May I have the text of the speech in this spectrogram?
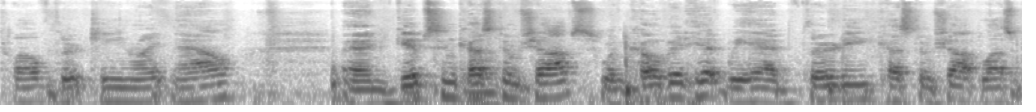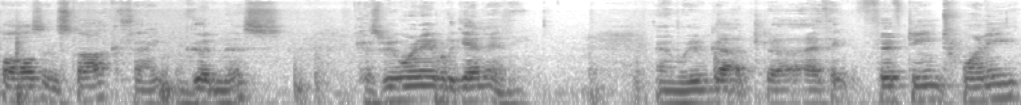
12, 13 right now. And Gibson custom shops, when COVID hit, we had 30 custom shop Les Pauls in stock, thank goodness, because we weren't able to get any. And we've got, uh, I think, 15, 20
